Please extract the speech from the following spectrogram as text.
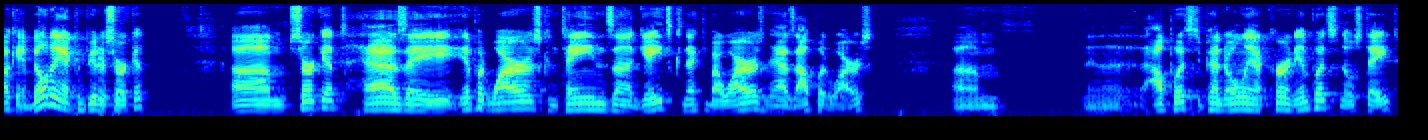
Okay, building a computer circuit. Um, circuit has a input wires, contains uh, gates connected by wires, and has output wires. Um, uh, outputs depend only on current inputs, no state.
